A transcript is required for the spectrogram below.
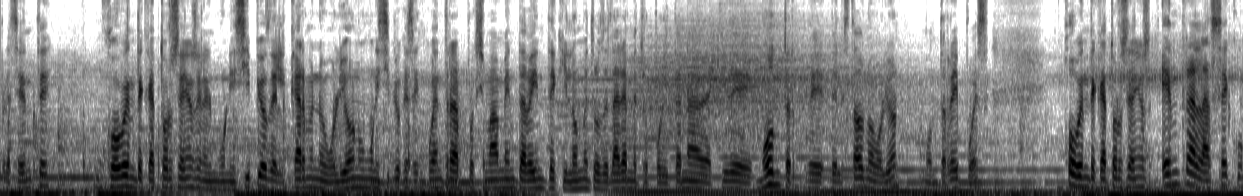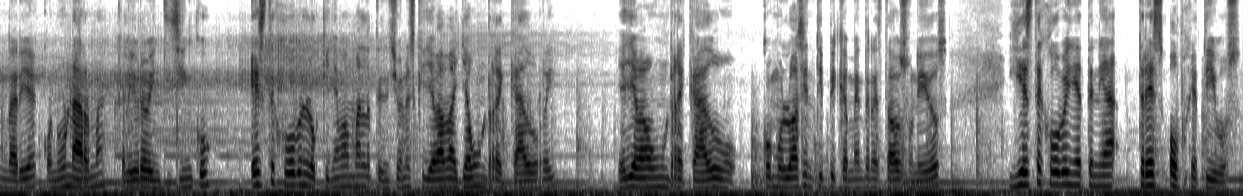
presente, un joven de 14 años en el municipio del Carmen, Nuevo León, un municipio que se encuentra aproximadamente a 20 kilómetros del área metropolitana de aquí de Monterrey, del estado de Nuevo León, Monterrey, pues joven de 14 años entra a la secundaria con un arma calibre 25. Este joven lo que llama más la atención es que llevaba ya un recado, Rey. Ya llevaba un recado como lo hacen típicamente en Estados Unidos. Y este joven ya tenía tres objetivos,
